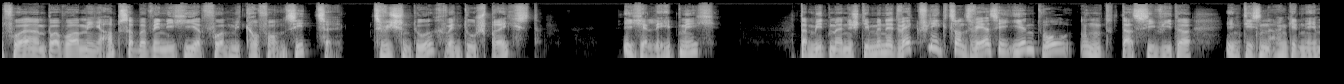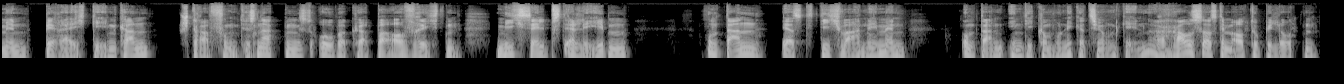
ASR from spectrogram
vorher ein paar Warming-ups, aber wenn ich hier vor dem Mikrofon sitze, zwischendurch, wenn du sprichst, ich erlebe mich, damit meine Stimme nicht wegfliegt, sonst wäre sie irgendwo und dass sie wieder in diesen angenehmen Bereich gehen kann. Straffung des Nackens, Oberkörper aufrichten, mich selbst erleben und dann erst dich wahrnehmen und dann in die Kommunikation gehen. Raus aus dem Autopiloten,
